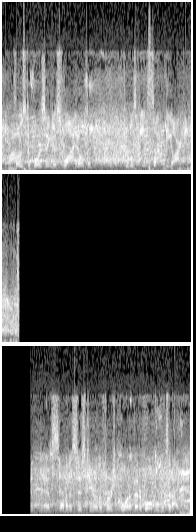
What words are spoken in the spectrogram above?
hits. Goes to Porzingis, wide open. Dribbles inside the arc. Have seven assists here in the first quarter. Better ball movement tonight. And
